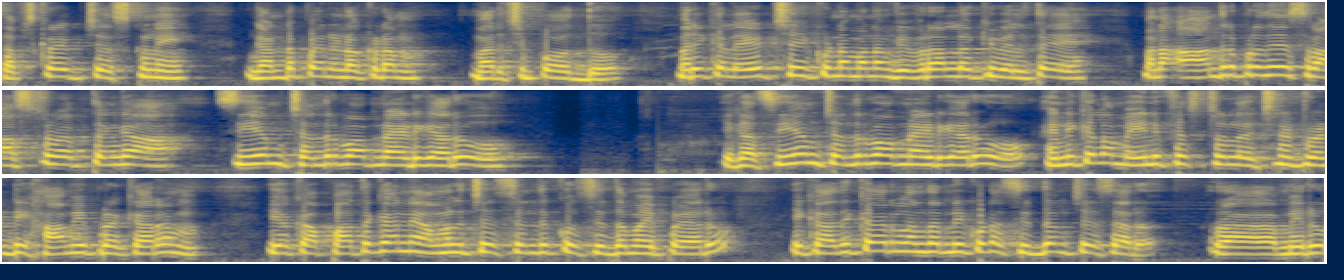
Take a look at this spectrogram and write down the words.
సబ్స్క్రైబ్ చేసుకుని గంట పైన నొక్కడం మర్చిపోవద్దు. మరి ఇక లేట్ చేయకుండా మనం వివరాల్లోకి వెళ్తే మన ఆంధ్రప్రదేశ్ రాష్ట్ర వ్యాప్తంగా సీఎం చంద్రబాబు నాయుడు గారు ఇక సీఎం చంద్రబాబు నాయుడు గారు ఎన్నికల మేనిఫెస్టోలో ఇచ్చినటువంటి హామీ ప్రకారం ఈ యొక్క పథకాన్ని అమలు చేసేందుకు సిద్ధమైపోయారు. ఇక అధికారులందరినీ కూడా సిద్ధం చేశారు. మీరు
